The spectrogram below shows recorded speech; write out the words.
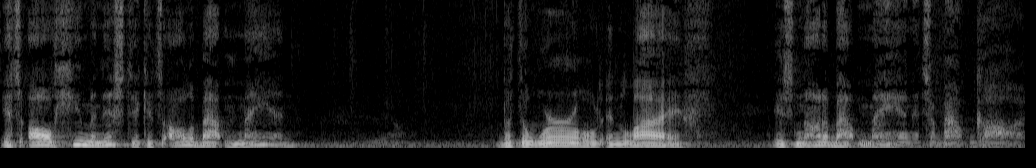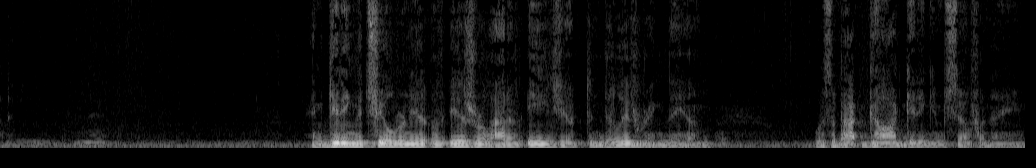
it's all humanistic, it's all about man. But the world and life is not about man, it's about God. And getting the children of Israel out of Egypt and delivering them was about God getting himself a name.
